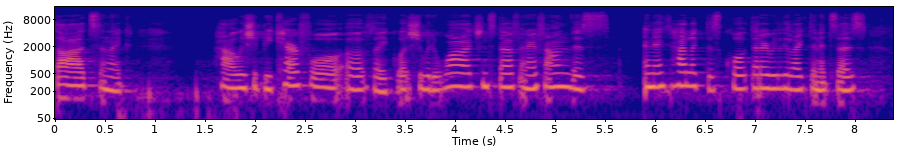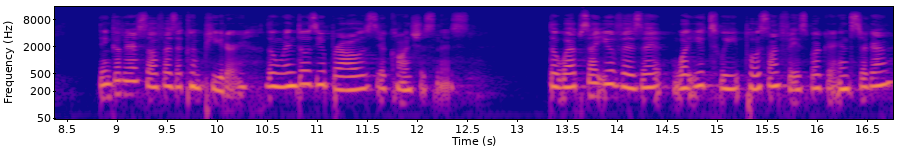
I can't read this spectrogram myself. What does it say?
thoughts and like how we should be careful of like what should we watch and stuff. And I found this, and it had like this quote that I really liked, and it says, "Think of yourself as a computer. The windows you browse, your consciousness, the website you visit, what you tweet, post on Facebook or Instagram,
